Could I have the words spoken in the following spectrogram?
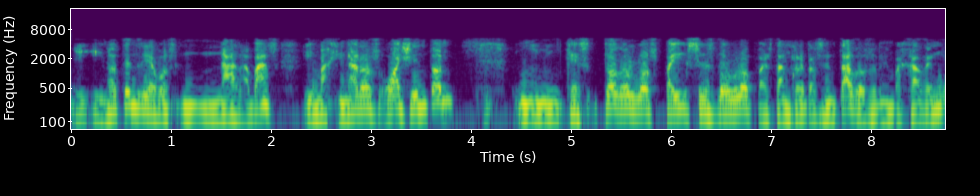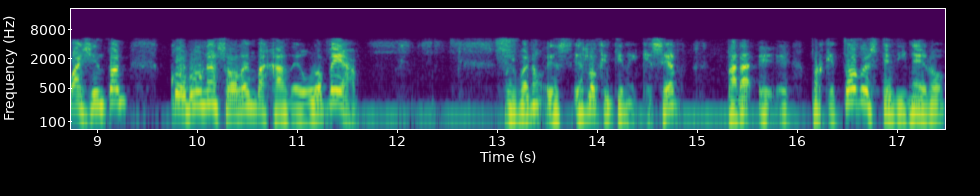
Y, no tendríamos nada más. Imaginaros Washington, mm, que todos los países de Europa están representados en embajada en Washington, con una sola embajada europea. Pues bueno, es, es lo que tiene que ser. Para, eh, eh, porque todo este dinero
